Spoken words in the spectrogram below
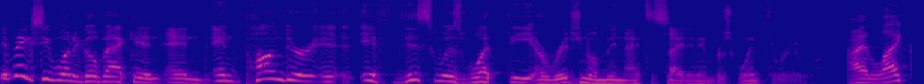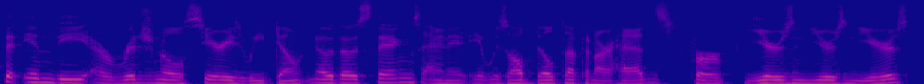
it makes you want to go back and and and ponder if this was what the original Midnight Society members went through. I like that in the original series we don't know those things and it, it was all built up in our heads for years and years and years.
